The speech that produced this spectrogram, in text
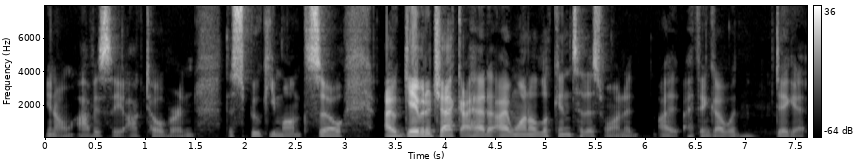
you know obviously October and the spooky month. So I gave it a check. I had I want to look into this one. It, I I think I would dig it.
